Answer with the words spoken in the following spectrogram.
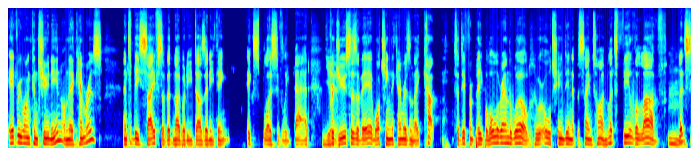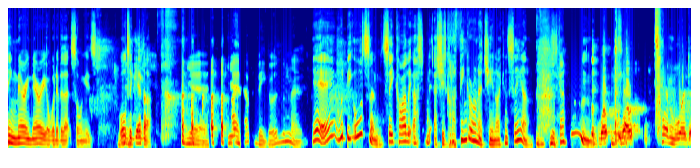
everyone can tune in on their cameras. And to be safe, so that nobody does anything explosively bad, Yeah. producers of air watching the cameras and they cut to different people all around the world who are all tuned in at the same time. Let's feel the love. Mm. Let's sing Mary Mary or whatever that song is all Yeah. together. yeah, yeah, that would be good, wouldn't it? Yeah, it would be awesome. See Kylie, uh, she's got a finger on her chin. I can see her. She's going, hmm. well, well, Tim, would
